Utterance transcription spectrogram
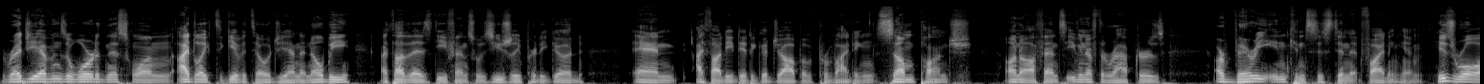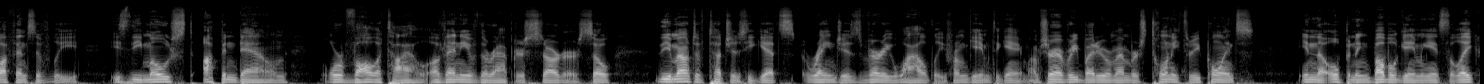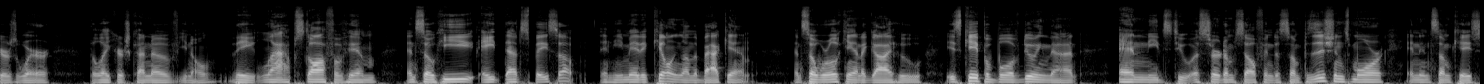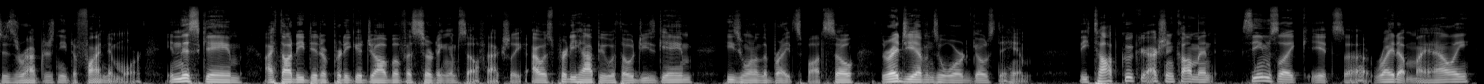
Reggie Evans award in this one, I'd like to give it to OG Anunoby. I thought that his defense was usually pretty good, and I thought he did a good job of providing some punch on offense, even if the Raptors are very inconsistent at fighting him. His role offensively is the most up and down or volatile of any of the Raptors starters. So the amount of touches he gets ranges very wildly from game to game. I'm sure everybody remembers 23 points in the opening bubble game against the Lakers where the Lakers kind of, you know, they lapsed off of him and so he ate that space up and he made a killing on the back end. And so we're looking at a guy who is capable of doing that and needs to assert himself into some positions more, and in some cases, the Raptors need to find him more. In this game, I thought he did a pretty good job of asserting himself, actually. I was pretty happy with OG's game. He's one of the bright spots. So the Reggie Evans Award goes to him. The top quick reaction comment seems like it's uh, right up my alley.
